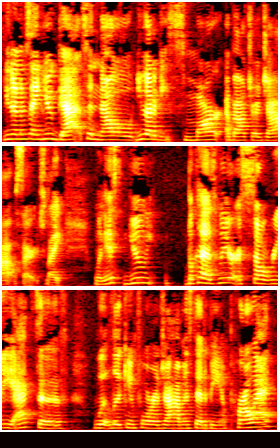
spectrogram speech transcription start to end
You know what I'm saying? You got to know, you got to be smart about your job search. Like when it's you, because we are so reactive with looking for a job instead of being proactive.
